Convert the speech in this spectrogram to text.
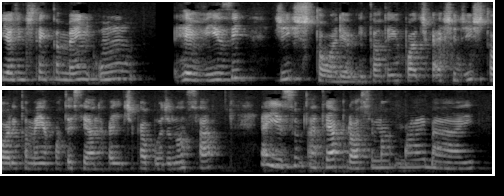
E a gente tem também um revise de história. Então tem um podcast de história também acontecendo que a gente acabou de lançar. É isso, até a próxima. Bye bye.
